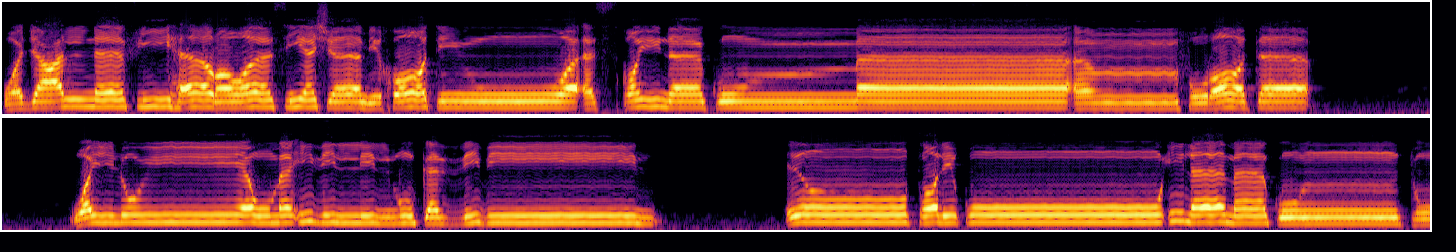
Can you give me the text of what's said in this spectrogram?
وجعلنا فيها رواسي شامخات وأسقيناكم ماء فراتا. ويل يومئذ للمكذبين. انطلقوا إلى ما كنتم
